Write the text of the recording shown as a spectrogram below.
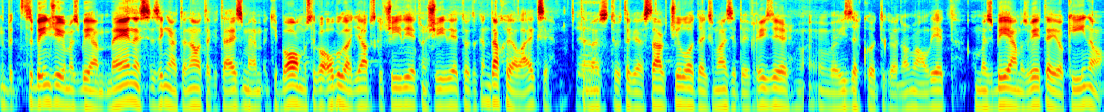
Bet īņķis, mēs bijām mēnesi. Ziņā, tā nav tā, ka aizmēm, ja bombas tā kā obligāti jāapskata šī vieta un šī vieta. Tā kā dahujā laiks. ir. Tad mēs tur tagad sākām čilot, teiksim, aiziet pie friziera vai izdarīt kaut kādu normālu lietu. Un mēs bijām uz vietējo kino,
